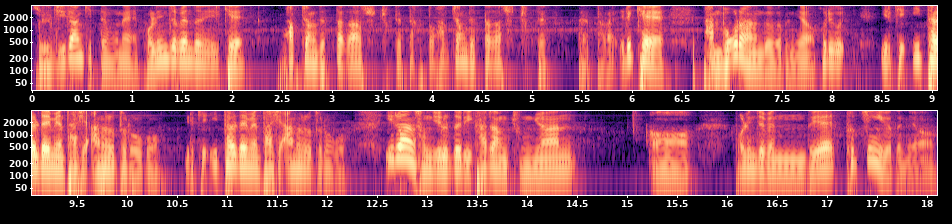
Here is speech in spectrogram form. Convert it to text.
길지가 않기 때문에 볼린저 밴드는 이렇게 확장됐다가 수축됐다가 또 확장됐다가 수축됐다가 이렇게 반복을 하는 거거든요. 그리고 이렇게 이탈되면 다시 안으로 들어오고 이렇게 이탈되면 다시 안으로 들어오고 이러한 성질들이 가장 중요한 어, 볼린저 밴드의 특징이거든요.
